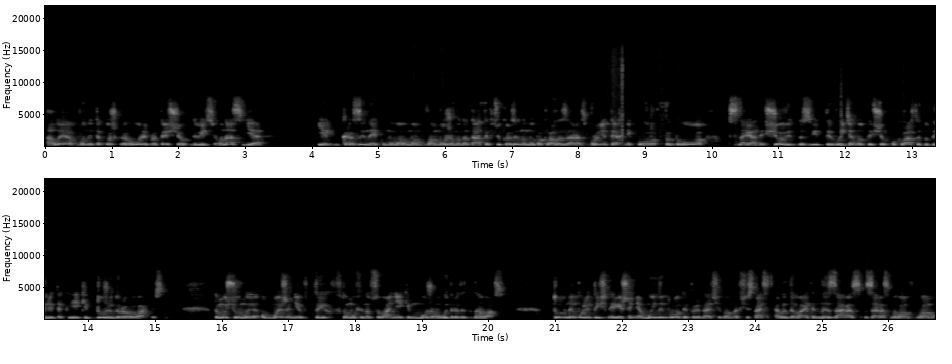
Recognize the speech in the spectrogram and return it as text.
але вони також говорять про те, що дивіться, у нас є є корзина, яку ми вам- вам можемо надати. В цю корзину ми поклали зараз бронетехніку, ППО, снаряди. Що від звідти витягнути, щоб покласти туди літаки, які дуже дороговартісні. Тому що ми обмежені в тих в тому фінансуванні, яке ми можемо витратити на вас. Тут не політичне рішення. Ми не проти передачі вам F-16, але давайте не зараз. Зараз ми вам вам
